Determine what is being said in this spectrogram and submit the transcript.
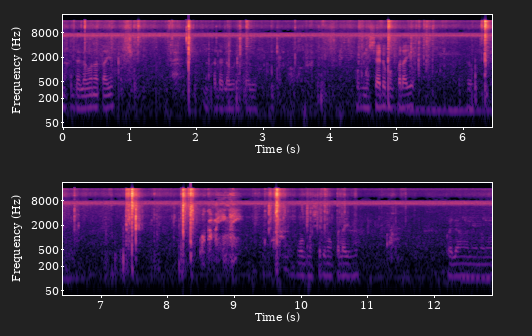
Nakadalawa na tayo. Nakadalawa na tayo. Huwag masyado magpalayo. Huwag ka maingay. Huwag masyado magpalayo. ha. Kailangan yung mga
